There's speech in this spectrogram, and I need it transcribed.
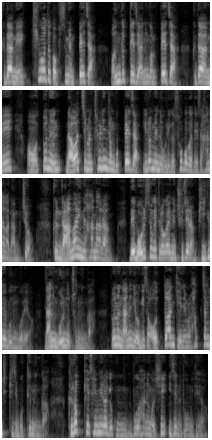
그 다음에 키워드가 없으면 빼자. 언급되지 않은 건 빼자. 그 다음에 어, 또는 나왔지만 틀린 정보 빼자. 이러면 우리가 소거가 돼서 하나가 남죠. 그럼 남아있는 하나랑 내 머릿속에 들어가 있는 주제랑 비교해 보는 거예요. 나는 뭘 놓쳤는가? 또는 나는 여기서 어떠한 개념을 확장시키지 못했는가? 그렇게 세밀하게 공부하는 것이 이제는 도움이 돼요.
